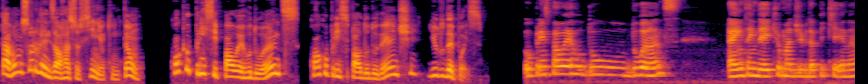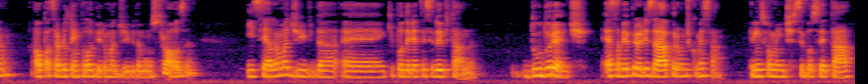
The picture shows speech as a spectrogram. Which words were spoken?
Tá, vamos organizar o raciocínio aqui então? Qual que é o principal erro do antes, qual que é o principal do durante e o do depois? O principal erro do, do antes é entender que uma dívida pequena, ao passar do tempo, ela vira uma dívida monstruosa. E se ela é uma dívida é, que poderia ter sido evitada do durante, é saber priorizar por onde começar. Principalmente se você está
